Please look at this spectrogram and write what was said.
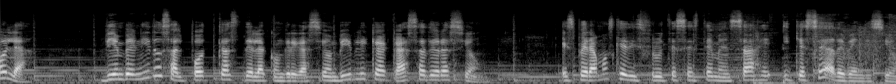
Hola, bienvenidos al podcast de la Congregación Bíblica Casa de Oración. Esperamos que disfrutes este mensaje y que sea de bendición.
